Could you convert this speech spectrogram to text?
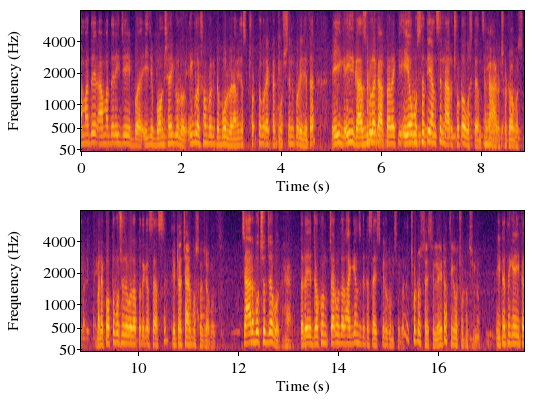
আমাদের আমাদের এই যে এই যে বনসাই গুলো এগুলো সম্পর্কে একটু বলবেন। আমি জাস্ট ছোট্ট করে একটা কোশ্চেন করি যেটা। এই এই গাছগুলোকে আপনারা কি এই অবস্থাতেই আনছেন না আরও ছোট অবস্থায় আনছেন? না আরও ছোট অবস্থায়। মানে কত বছর যাবত আপনাদের কাছে আছে? এটা চার বছর যাবত চার বছর যাবত হ্যাঁ। তাহলে যখন চার বছর আগে আনছেন এটা সাইজ কীরকম ছিল? ছোট সাইজ ছিল এটা থেকে ছোট ছিল। এটা থেকে এটা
